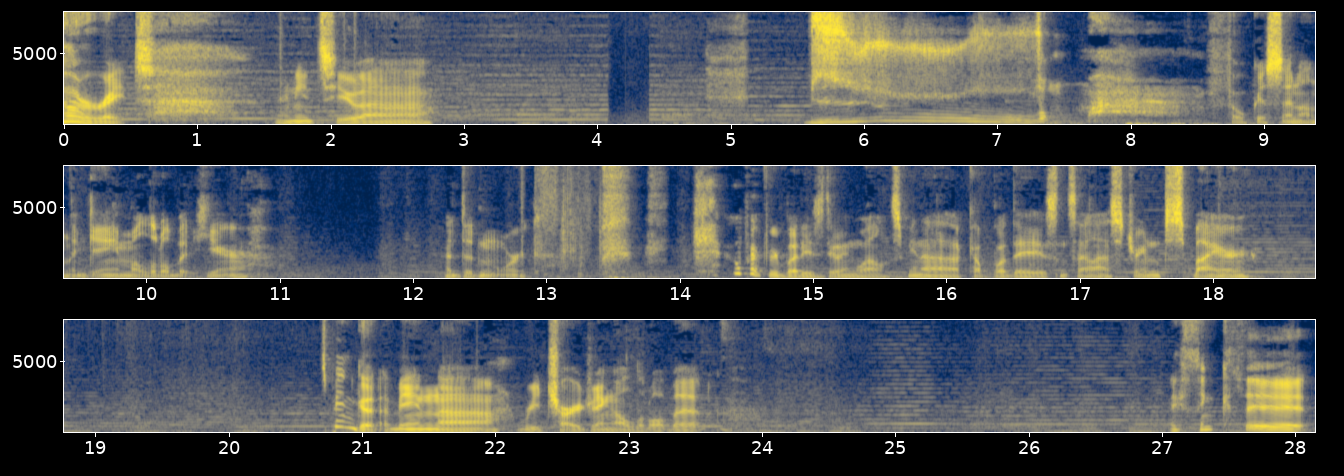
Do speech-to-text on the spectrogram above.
Alright. I need to, uh... Focus in on the game a little bit here. That didn't work. I hope everybody's doing well. It's been a couple of days since I last streamed Spire. It's been good. I've been uh, recharging a little bit. I think that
